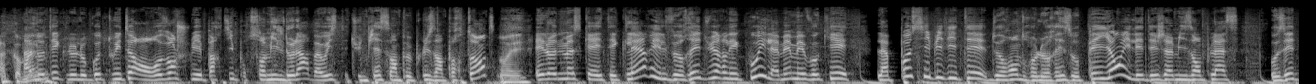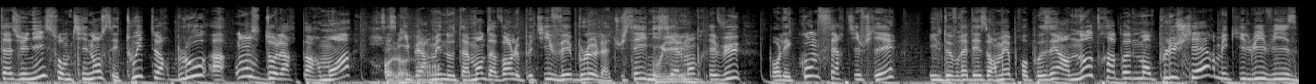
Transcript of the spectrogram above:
Ah, quand À noter que le logo de Twitter, en revanche, lui est parti pour 100 000 dollars. Bah oui, c'était une pièce un peu plus importante. Ouais. Elon Musk a été clair, il veut réduire les coûts. Il a même évoqué la possibilité de rendre le réseau payant. Il est déjà mis en place aux États-Unis. Son petit nom, c'est Twitter Blue à 11 dollars par mois. C'est Oh ce là qui permet notamment d'avoir le petit V bleu là. Tu sais, initialement prévu pour les comptes certifiés. Il devrait désormais proposer un autre abonnement plus cher, mais qui lui vise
